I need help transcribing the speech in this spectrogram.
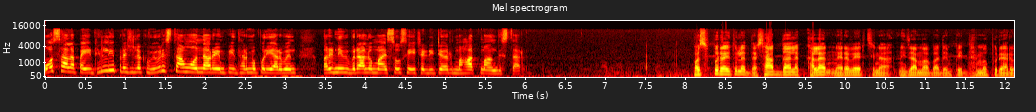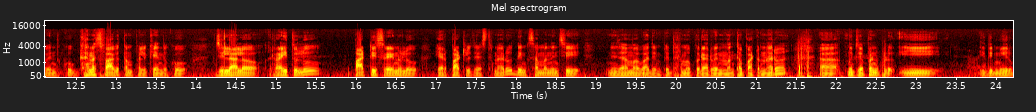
మోసాలపై ఢిల్లీ ప్రజలకు వివరిస్తాము అన్నారు ఎంపీ ధర్మపురి అరవింద్. మరిన్ని వివరాలు మా అసోసియేట్ ఎడిటర్ మహాత్మా అందిస్తారు. పసుపు రైతుల దశాబ్దాల కళ నెరవేర్చిన నిజామాబాద్ ఎంపీ ధర్మపురి అరవింద్కు ఘన స్వాగతం పలికేందుకు జిల్లాలో రైతులు పార్టీ శ్రేణులు ఏర్పాట్లు చేస్తున్నారు. దీనికి సంబంధించి నిజామాబాద్ ఎంపీ ధర్మపురి అరవింద్ మనతో పాటు ఉన్నారు. మీరు చెప్పండి ఇప్పుడు ఈ ఇది మీరు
